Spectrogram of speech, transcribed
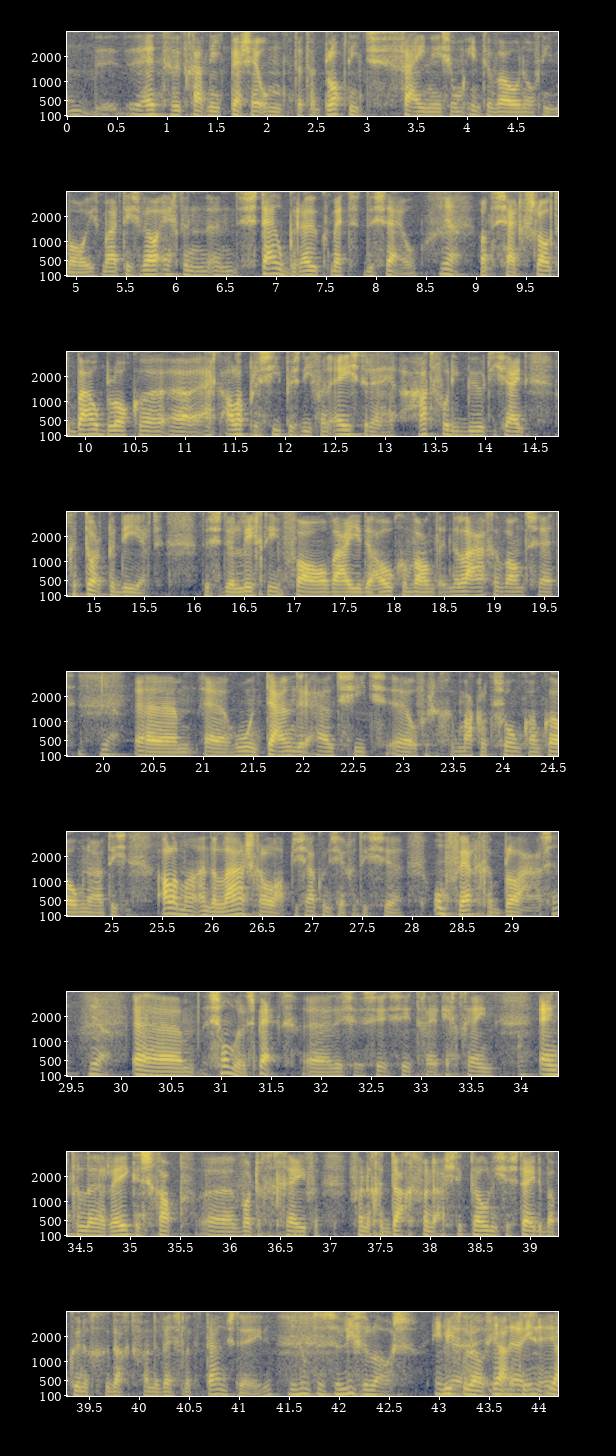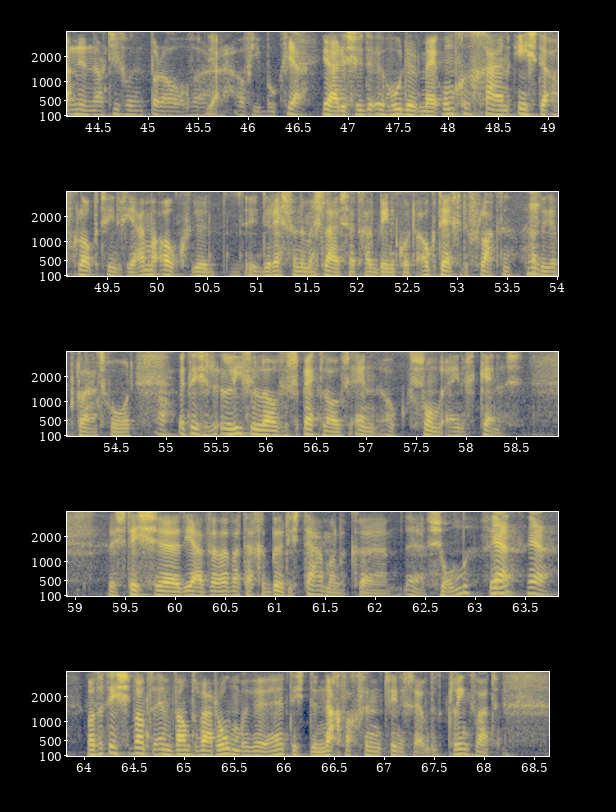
het, het, gaat niet per se om dat het blok niet fijn is om in te wonen of niet mooi is. Maar het is wel echt een, een stijlbreuk met de stijl. Ja. Want het zijn gesloten bouwblokken. Uh, eigenlijk alle principes die Van Eesteren had voor die buurt, die zijn getorpedeerd. Dus de lichtinval, waar je de hoge wand en de lage wand zet. Ja. Ehm, uh, hoe een tuin eruit ziet, uh, of er gemakkelijk zon kan komen. Nou, het is allemaal aan de laars gelapt. Je zou kunnen zeggen, het is uh, omvergeblazen. Ja. Ehm, zonder respect. dus er zit geen, echt geen enkele rekenschap wordt er gegeven van de gedachte, van de architectonische stedenbouwkundige gedachte van de westelijke tuinsteden. Je noemt het liefdeloos. In Liefdeloos, ja. In, het is, in, ja. in, een artikel in het Parool ja. over je boek, ja. Ja, dus de, hoe ermee omgegaan is de afgelopen twintig jaar, maar ook de, de rest van de Maasluisstraat gaat binnenkort ook tegen de vlakte, hm. had ik, heb ik laatst gehoord. Oh. Het is liefdeloos, respectloos en ook zonder enige kennis. Dus het is, uh, ja, wat daar gebeurt is tamelijk uh, uh, zonde, vind ja, ik. Ja. Want het is, want, en want waarom, het is de nachtwacht van de 20e eeuw, dat klinkt wat,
